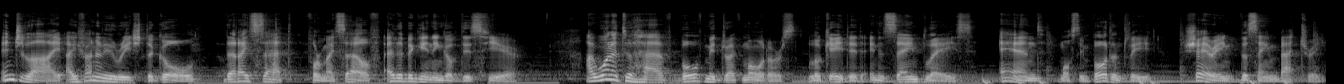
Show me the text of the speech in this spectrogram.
In July, I finally reached the goal that I set for myself at the beginning of this year. I wanted to have both mid-drive motors located in the same place and, most importantly, sharing the same battery.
